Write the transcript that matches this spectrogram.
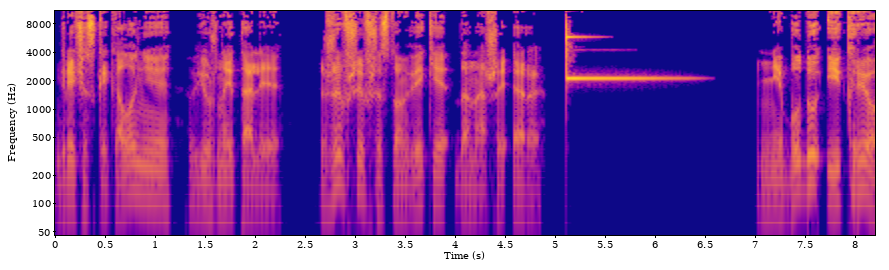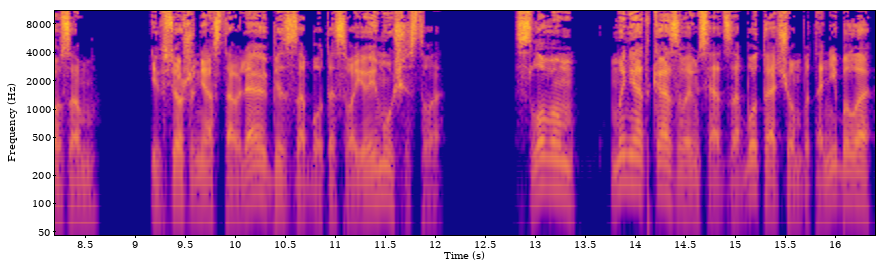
греческой колонии в Южной Италии, живший в VI веке до нашей эры. Не буду и крезом, и все же не оставляю без заботы свое имущество. Словом, мы не отказываемся от заботы о чем бы то ни было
